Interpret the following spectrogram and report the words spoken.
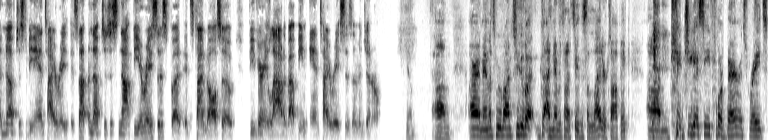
enough just to be anti-race. It's not enough to just not be a racist, but it's time to also be very loud about being anti-racism in general. Yep. Um, all right, man. Let's move on to. Uh, I never thought I'd say this a lighter topic. Um, GSE forbearance rates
